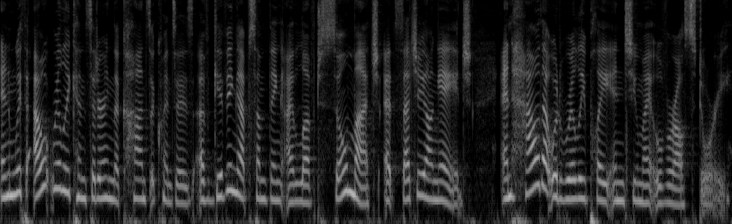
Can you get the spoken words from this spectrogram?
and without really considering the consequences of giving up something I loved so much at such a young age and how that would really play into my overall story.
